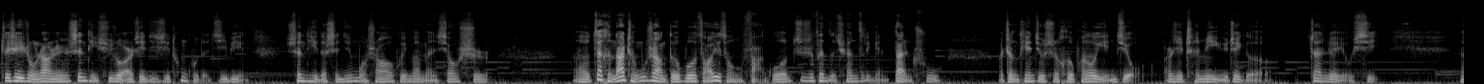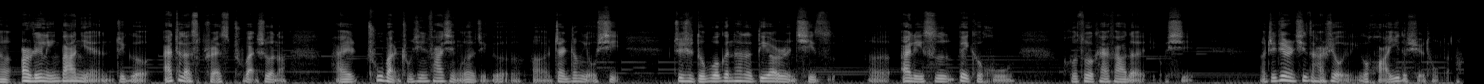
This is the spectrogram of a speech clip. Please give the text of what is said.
这是一种让人身体虚弱而且极其痛苦的疾病，身体的神经末梢会慢慢消失。呃，在很大程度上，德波早已从法国知识分子圈子里面淡出，整天就是和朋友饮酒，而且沉迷于这个战略游戏。呃，二零零八年，这个 Atlas Press 出版社呢，还出版重新发行了这个呃战争游戏，这是德波跟他的第二任妻子呃爱丽丝贝克湖合作开发的游戏，啊，这电视妻子还是有一个华裔的血统的啊，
